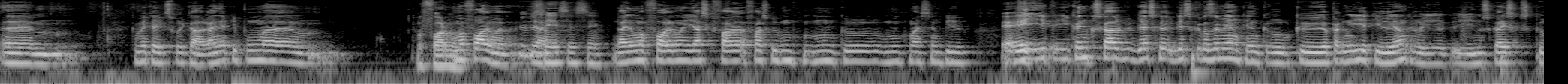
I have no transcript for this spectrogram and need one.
um como é que é que explicar? Ganha tipo uma. Uma forma. Uma forma. Uhum. Yeah. Sim, sim, sim. Ganha uma forma e acho que faz, faz tudo muito, muito, muito mais sentido. É, e, e, e quem gostar desse, desse cruzamento entre o que aprendi aqui dentro e, e nos textos que,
